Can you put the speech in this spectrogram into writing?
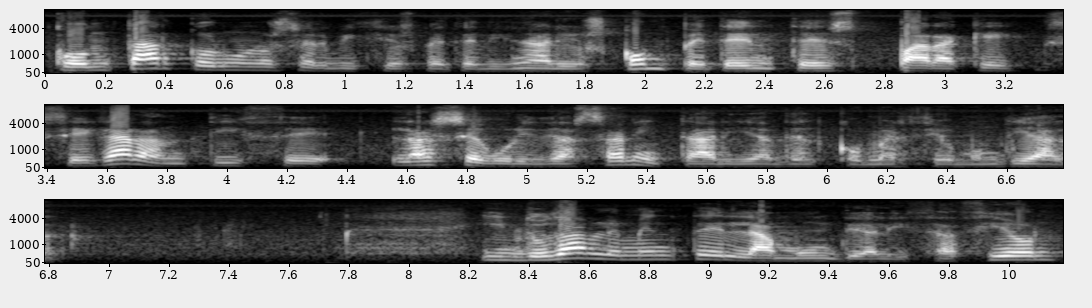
contar con unos servicios veterinarios competentes para que se garantice la seguridad sanitaria del comercio mundial. Indudablemente la mundialización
